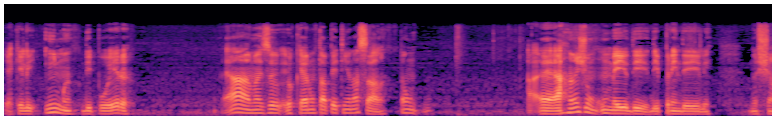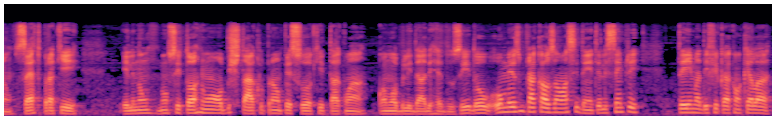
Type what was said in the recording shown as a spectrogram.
e aquele imã de poeira, ah, mas eu, eu quero um tapetinho na sala. Então, é, arranje um, um meio de, de prender ele no chão, certo? Para que ele não, não se torne um obstáculo para uma pessoa que está com a, com a mobilidade reduzida ou, ou mesmo para causar um acidente. Ele sempre teima de ficar com aquela,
